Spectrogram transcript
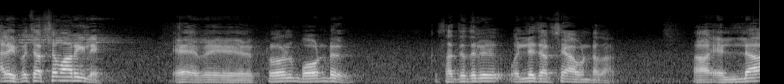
അല്ല ഇപ്പൊ ചർച്ച മാറിയില്ലേ? ഇലക്ട്രോൾ ബോണ്ട് സത്യത്തിൽ വലിയ ചർച്ചയാവേണ്ടതാണ്. ആ, എല്ലാ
